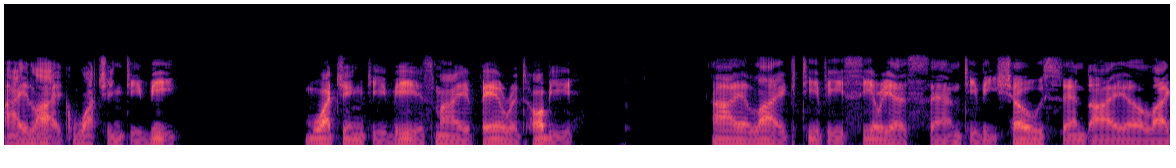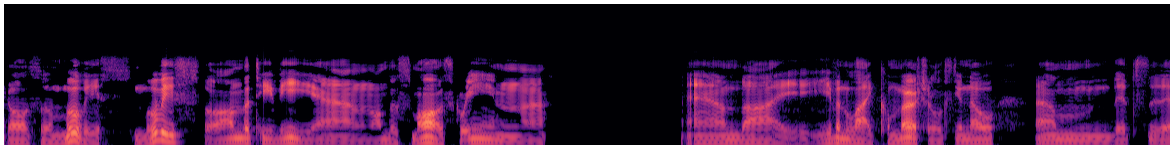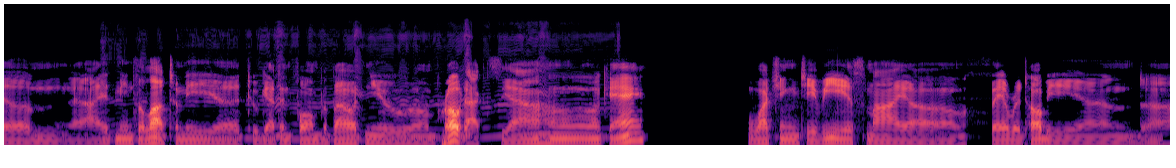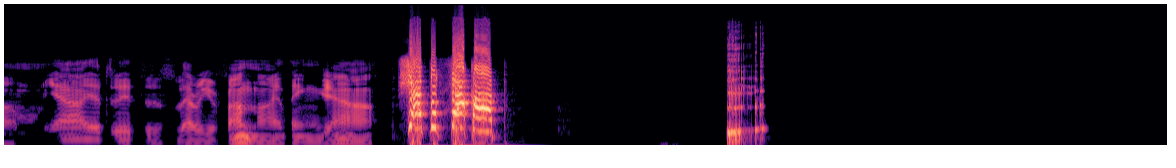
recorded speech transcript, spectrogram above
I like watching TV. Watching TV is my favorite hobby. I like TV series and TV shows, and I uh, like also movies. Movies on the TV and on the small screen. And I even like commercials, you know. Um, it's um, uh, it means a lot to me uh, to get informed about new um, products. Yeah, okay. Watching TV is my uh, favorite hobby, and um, yeah, it it is very fun. I think. Yeah.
